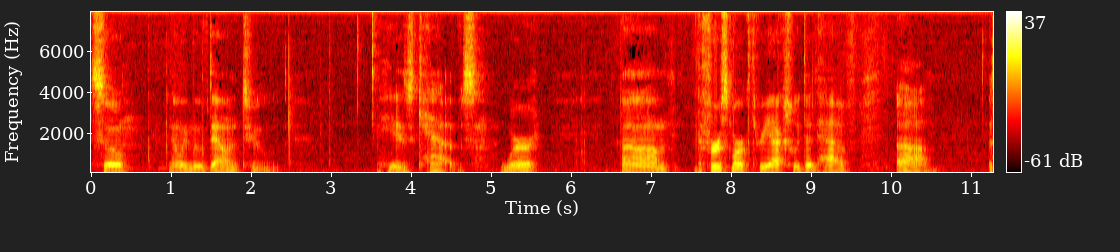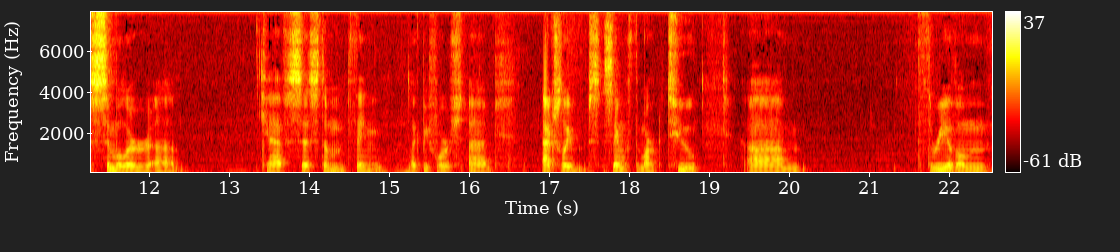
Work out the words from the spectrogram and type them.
so now we move down to his calves, where um, the first Mark III actually did have uh, a similar calf system thing like before. Uh, actually, same with the Mark II. Um, three of them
